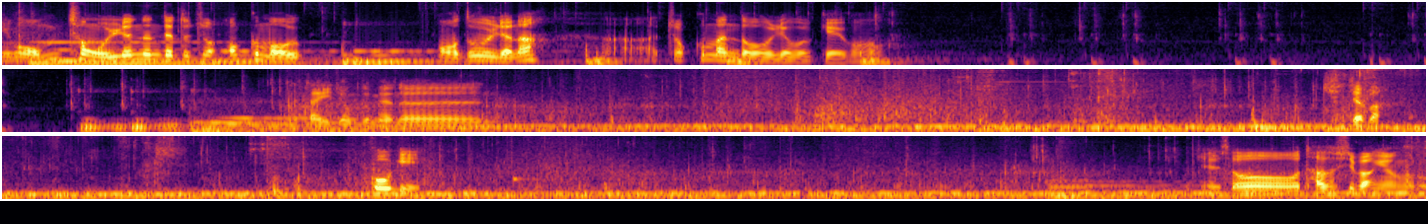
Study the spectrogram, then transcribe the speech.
이거 엄청 올렸는데도 조금 어, 어두울려나? 아, 조금만 더 올려볼게 이거. 됐다 이 정도면은. 쥐잡아. 고기. 그래서 5시 방향으로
